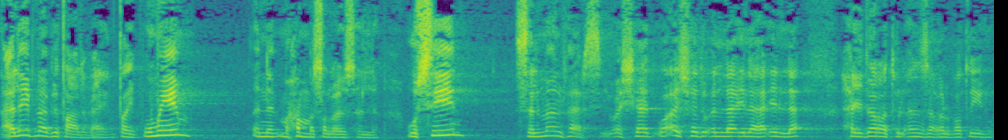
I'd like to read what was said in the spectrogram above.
علي بن أبي طالب عين. طيب. وميم؟ أن محمد صلى الله عليه وسلم. وسين؟ سلمان الفارسي. وأشهد, وأشهد أن لا إله إلا حيدرة الأنزع البطين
